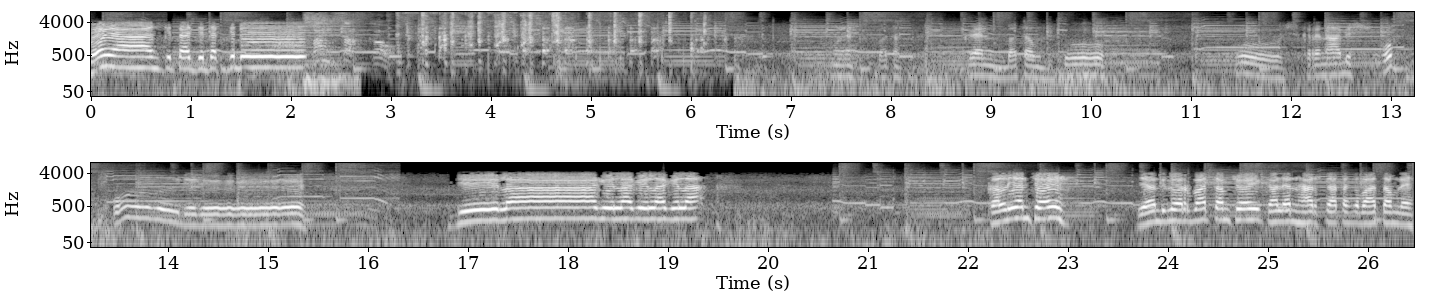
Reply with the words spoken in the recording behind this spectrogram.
goyang, kita jedak jeduk. Keren Batam. Tuh. Oh, keren habis. Up. Oh, dede. Gila, gila, gila, gila. Kalian coy, yang di luar Batam coy, kalian harus datang ke Batam deh.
